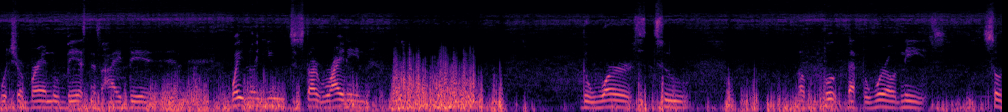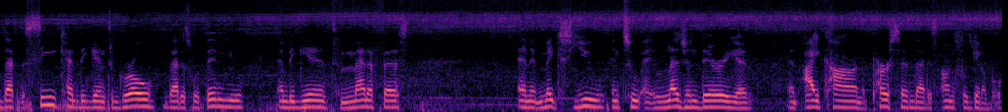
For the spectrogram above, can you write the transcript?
with your brand new business idea and waiting on you to start writing the words to a book that the world needs so that the seed can begin to grow that is within you and begin to manifest and it makes you into a legendary and an icon, a person that is unforgettable.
